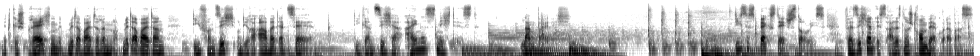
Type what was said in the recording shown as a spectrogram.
Mit Gesprächen mit Mitarbeiterinnen und Mitarbeitern, die von sich und ihrer Arbeit erzählen. Die ganz sicher eines nicht ist langweilig. Dies ist Backstage Stories. Versichern ist alles nur Stromberg oder was?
